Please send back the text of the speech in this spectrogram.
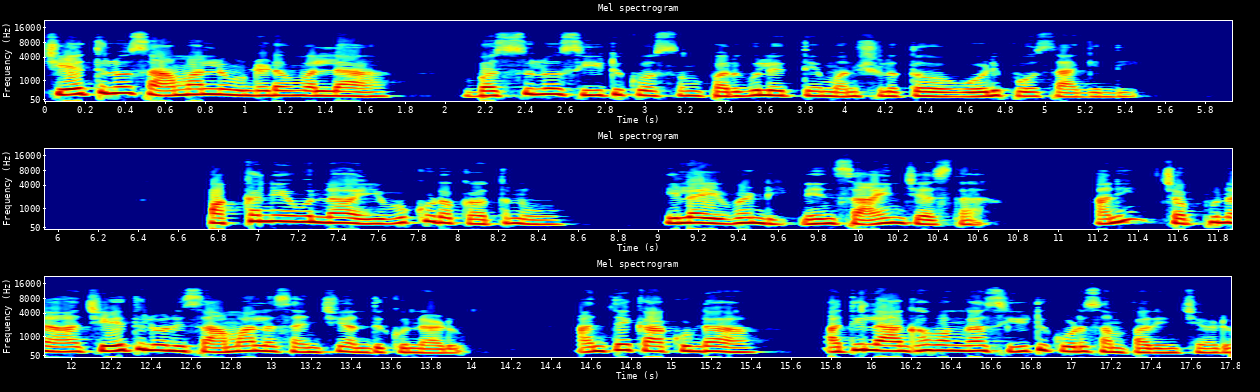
చేతిలో సామాన్లు ఉండడం వల్ల బస్సులో సీటు కోసం పరుగులెత్తే మనుషులతో ఓడిపోసాగింది. పక్కనే ఉన్న యువకుడొకతను ఇలా ఇవ్వండి నేను సాయం చేస్తా. అని చప్పున చేతిలోని సామాన్ల సంచి అందుకున్నాడు. అంతేకాకుండా అతి లాఘవంగా సీటు కూడా సంపాదించాడు.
